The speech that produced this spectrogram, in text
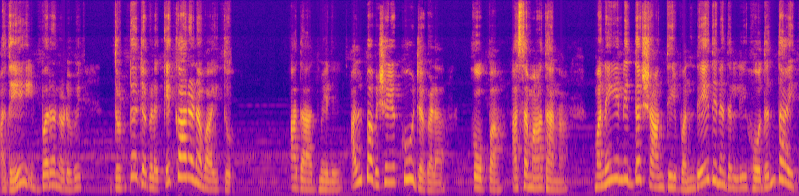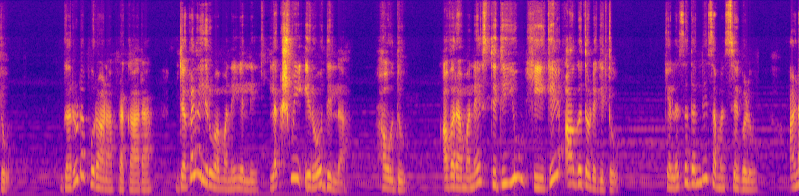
ಅದೇ ಇಬ್ಬರ ನಡುವೆ ದೊಡ್ಡ ಜಗಳಕ್ಕೆ ಕಾರಣವಾಯಿತು. ಅದಾದ್ಮೇಲೆ ಅಲ್ಪ ವಿಷಯಕ್ಕೂ ಜಗಳ, ಕೋಪ, ಅಸಮಾಧಾನ, ಮನೆಯಲ್ಲಿದ್ದ ಶಾಂತಿ ಒಂದೇ ದಿನದಲ್ಲಿ ಹೋದಂತಾಯಿತು. ಗರುಡ ಪುರಾಣ ಪ್ರಕಾರ ಜಗಳ ಇರುವ ಮನೆಯಲ್ಲಿ ಲಕ್ಷ್ಮಿ ಇರೋದಿಲ್ಲ. ಹೌದು, ಅವರ ಮನೆ ಸ್ಥಿತಿಯೂ ಹೀಗೆ ಆಗತೊಡಗಿತು. ಕೆಲಸದಲ್ಲಿ ಸಮಸ್ಯೆಗಳು, ಹಣ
